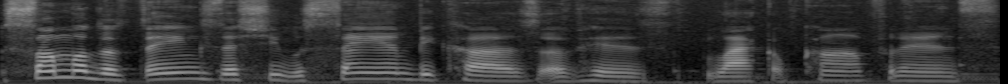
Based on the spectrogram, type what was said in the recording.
some of the things that she was saying because of his lack of confidence,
